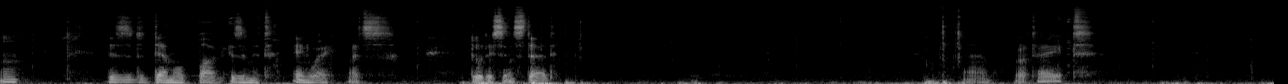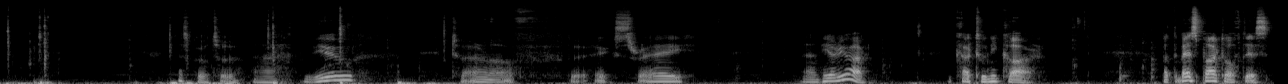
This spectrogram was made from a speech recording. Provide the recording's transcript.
Hmm. This is the demo bug, isn't it? Anyway, let's do this instead. And rotate. Let's go to uh, view, turn off the X-ray, and here you are, cartoony car. But the best part of this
